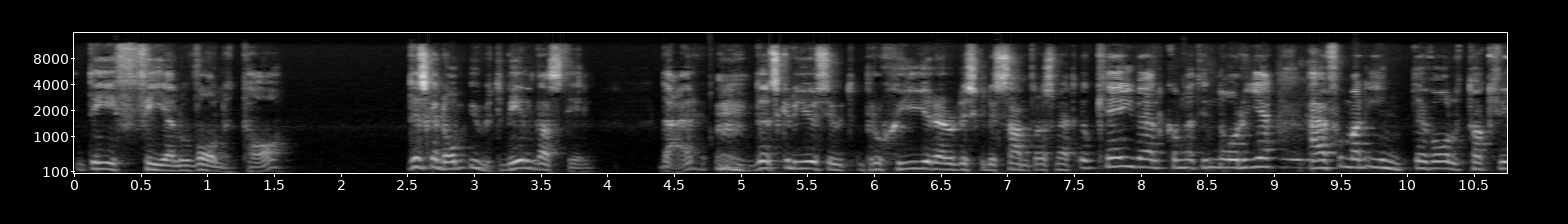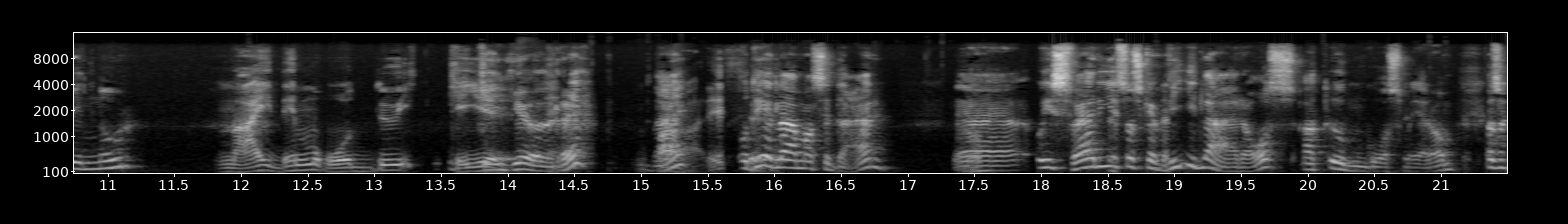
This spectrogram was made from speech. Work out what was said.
det är fel att våldta. Det ska de utbildas till. Där. Det skulle ges ut broschyrer och det skulle samtalas med att okej, välkomna till Norge. Här får man inte våldta kvinnor. Nej, det må du icke Icke göra. Nej. Och det lär man sig där. Eh, och i Sverige så ska vi lära oss att umgås med dem. Alltså,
